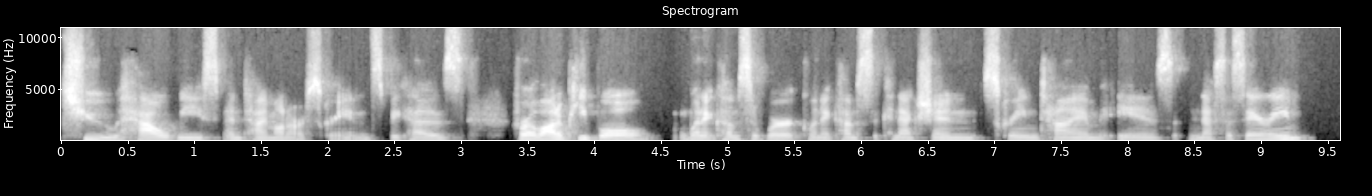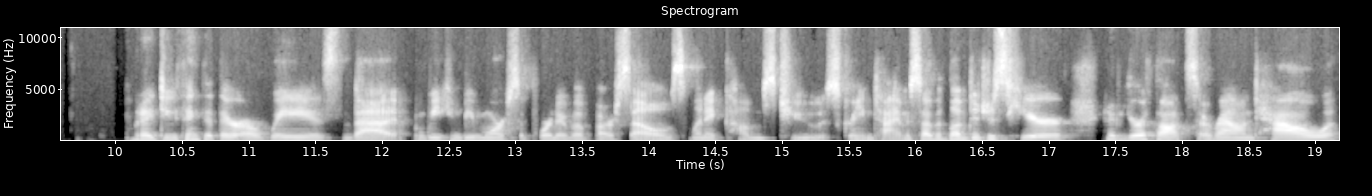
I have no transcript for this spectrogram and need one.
to how we spend time on our screens because for a lot of people when it comes to work when it comes to connection screen time is necessary but i do think that there are ways that we can be more supportive of ourselves when it comes to screen time so i would love to just hear kind of your thoughts around how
